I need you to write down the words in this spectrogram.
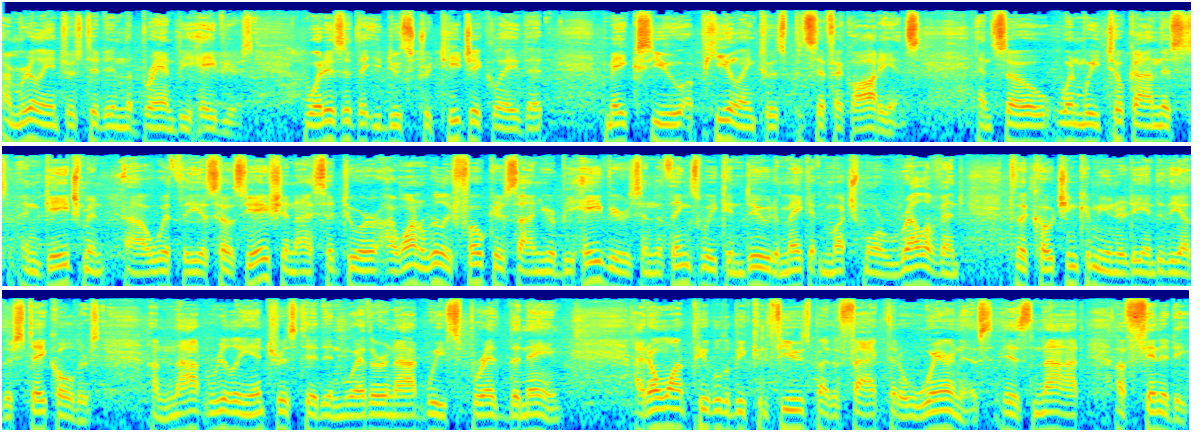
I'm really interested in the brand behaviors. What is it that you do strategically that makes you appealing to a specific audience? And so when we took on this engagement uh, with the association, I said to her, I want to really focus on your behaviors and the things we can do to make it much more relevant to the coaching community and to the other stakeholders. I'm not really interested in whether or not we've spread the name. I don't want people to be confused by the fact that awareness is not affinity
